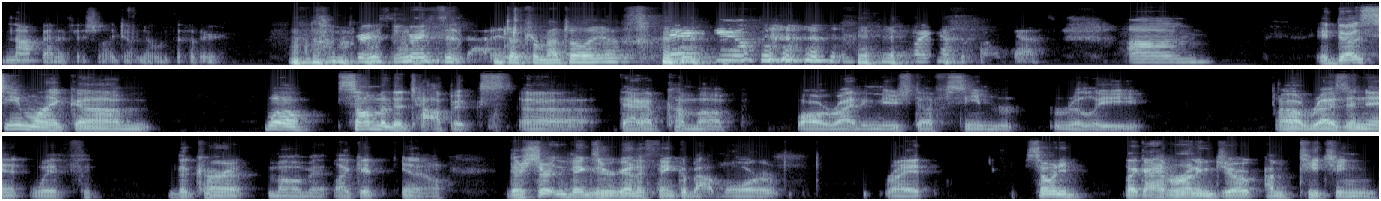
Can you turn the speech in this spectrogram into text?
not beneficial. I don't know what the other First words of that. Detrimental, I guess. Thank you. I have the podcast. Um, it does seem like, um, well, some of the topics uh, that have come up while writing new stuff seem really uh, resonant with the current moment. Like it, you know, there's certain things you're going to think about more, right? So many, like I have a running joke. I'm teaching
